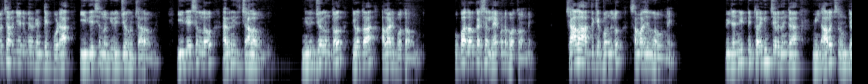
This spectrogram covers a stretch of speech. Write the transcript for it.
ప్రచారం చేయడం మీద కంటే కూడా ఈ దేశంలో నిరుద్యోగం చాలా ఉంది. ఈ దేశంలో అవినీతి చాలా ఉంది. నిరుద్యోగంతో యువత అల్లాడిపోతా ఉంది. ఉపాధి అవకాశాలు లేకుండా పోతా ఉన్నాయి. చాలా ఆర్థిక ఇబ్బందులు సమాజంలో ఉన్నాయి. వీటన్నిటిని తొలగించే విధంగా మీ ఆలోచన ఉంటే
